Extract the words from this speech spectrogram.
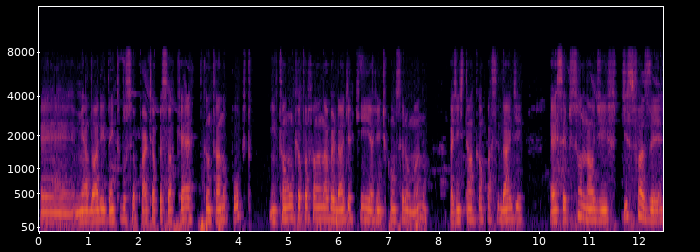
é, me adore dentro do seu quarto e a pessoa quer cantar no púlpito. Então o que eu estou falando na verdade é que a gente como ser humano, a gente tem uma capacidade é, excepcional de desfazer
